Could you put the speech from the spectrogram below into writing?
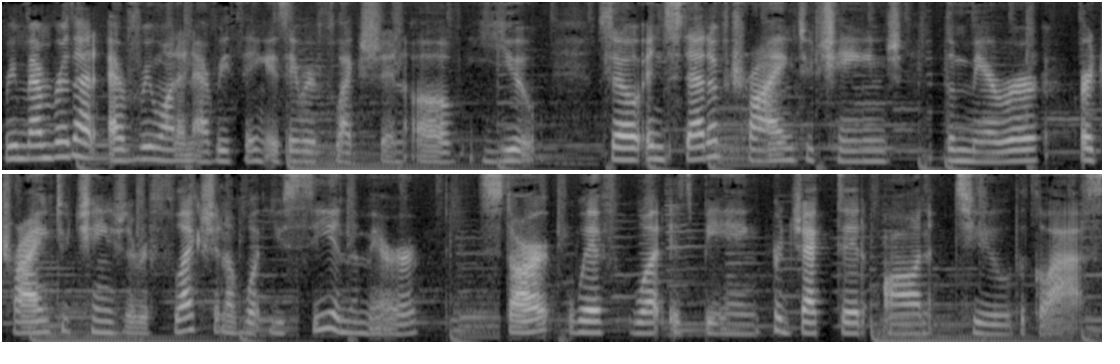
Remember that everyone and everything is a reflection of you. So, instead of trying to change the mirror or trying to change the reflection of what you see in the mirror, start with what is being projected onto the glass,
